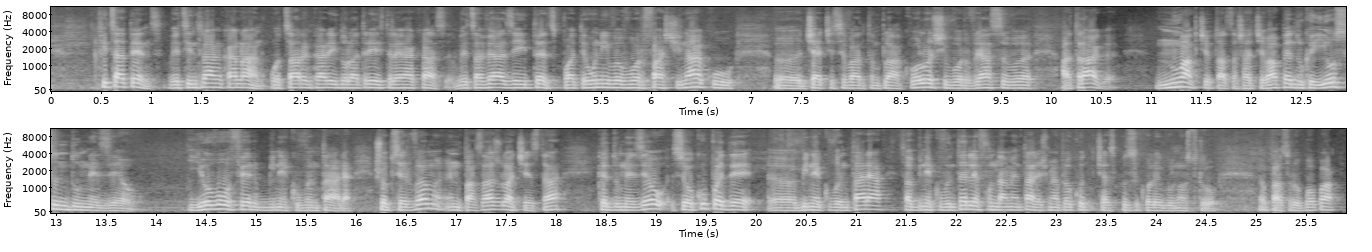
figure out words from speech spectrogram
Fiți atenți, veți intra în Canaan, o țară în care idolatria este la ea acasă, veți avea zeități, poate unii vă vor fascina cu uh, ceea ce se va întâmpla acolo și vor vrea să vă atragă. Nu acceptați așa ceva pentru că eu sunt Dumnezeu. Eu vă ofer binecuvântarea. Și observăm în pasajul acesta că Dumnezeu se ocupă de uh, binecuvântarea sau binecuvântările fundamentale. Și mi-a plăcut ce a spus colegul nostru, uh, pastorul Popa,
